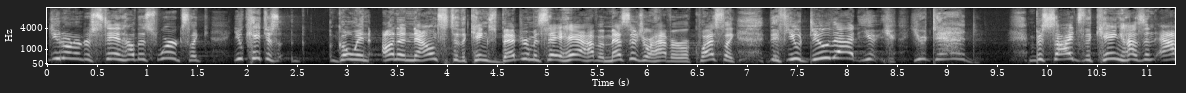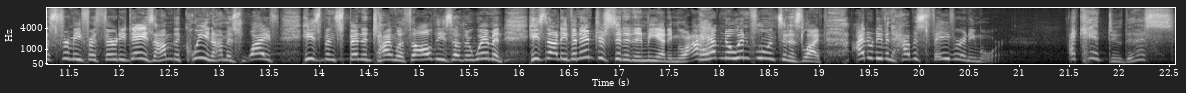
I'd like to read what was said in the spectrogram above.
you don't understand how this works. Like, you can't just go in unannounced to the king's bedroom and say, Hey, I have a message or I have a request. Like, if you do that, you, you're dead. Besides, the king hasn't asked for me for 30 days. I'm the queen, I'm his wife. He's been spending time with all these other women. He's not even interested in me anymore. I have no influence in his life. I don't even have his favor anymore. I can't do this.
